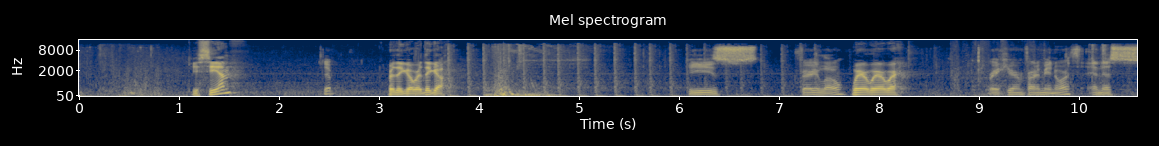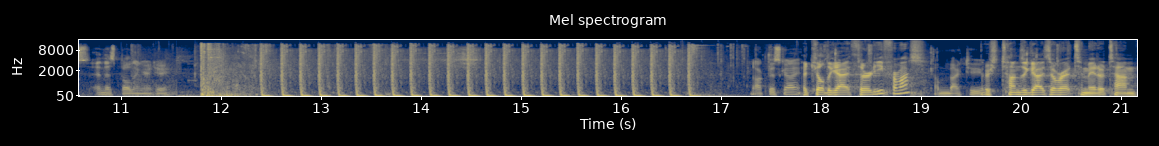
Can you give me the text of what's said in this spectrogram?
Do you see him? Yep. Where'd they go? Where'd they go? He's very low, Where, where, where? right here in front of me, north, in this in this building right here. Knock this guy. I killed a guy at 30 from us. Coming back to you. There's tons of guys over at Tomato Town.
